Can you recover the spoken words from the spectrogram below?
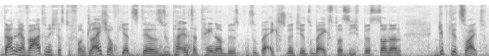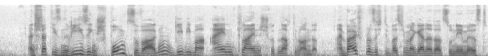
dann erwarte nicht, dass du von gleich auf jetzt der super Entertainer bist, super extrovertiert, super expressiv bist, sondern gib dir Zeit. Anstatt diesen riesigen Sprung zu wagen, geh lieber einen kleinen Schritt nach dem anderen. Ein Beispiel, was ich immer gerne dazu nehme, ist,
